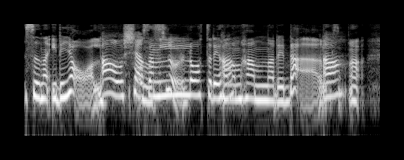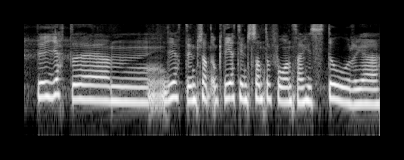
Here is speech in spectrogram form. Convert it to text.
sina ideal. Ja, och känslor. Och sen låter det honom ja. hamna det där. Liksom. Ja. Det är jätte, um, jätteintressant och det är jätteintressant att få en sån här historia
